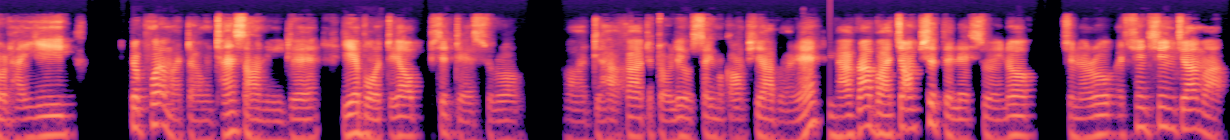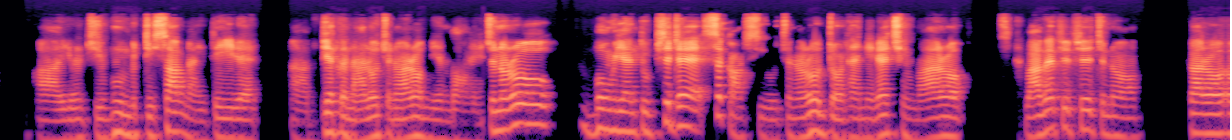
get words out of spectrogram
ဒေါ်လှန်ရေးတစ်ဖွဲ့မှာတာဝန်ထမ်းဆောင်နေတဲ့ရဲဘော်တယောက်ဖြစ်တယ်ဆိုတော့ အာဒီဟာကတော်တော်လေးကိုစိတ်မကောင်းဖြစ်ရပါတယ်ဒီဟာကဘာကြောင့်ဖြစ်တယ်လဲဆိုရင်တော့ကျွန်တော်တို့အချင်းချင်းကြားမှာအာယုံကြည်မှုမတိဆောက်နိုင်သေးတဲ့အာပြဿနာလို့ကျွန်တော်တို့မြင်ပါတယ်ကျွန်တော်တို့ဘုံရန်သူဖြစ်တဲ့စက်ကောင်စီကိုကျွန်တော်တို့ဒေါ်လှန်နေတဲ့ချိန်မှာတော့ဘာပဲဖြစ်ဖြစ်ကျွန်တော်ကတော့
